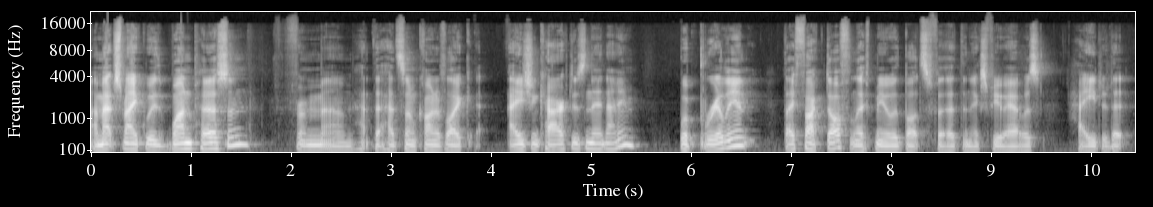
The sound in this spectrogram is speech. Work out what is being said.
I matchmake with one person from um, that had some kind of like Asian characters in their name. Were brilliant. They fucked off and left me with bots for the next few hours. Hated it.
